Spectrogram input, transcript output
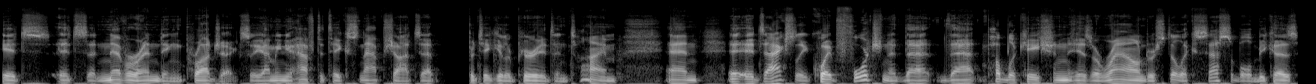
it's, it's a never ending project. So, I mean, you have to take snapshots at particular periods in time. And it's actually quite fortunate that that publication is around or still accessible because,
